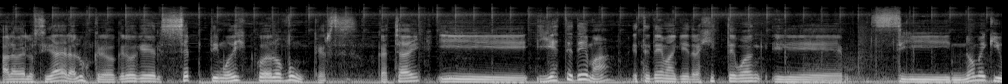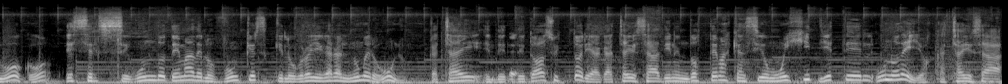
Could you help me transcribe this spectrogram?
a la velocidad de la luz, creo, creo que el séptimo disco de los Bunkers. ¿Cachai? Y, y, este tema, este tema que trajiste, Juan, eh, si no me equivoco, es el segundo tema de los bunkers que logró llegar al número uno, ¿cachai? De, de, toda su historia, ¿cachai? O sea, tienen dos temas que han sido muy hit y este es uno de ellos, ¿cachai? O sea,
